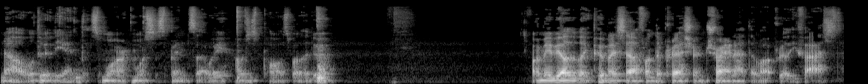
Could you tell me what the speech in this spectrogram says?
No, we'll do it at the end. It's more more suspense that way. I'll just pause while I do it. Or maybe I'll like put myself under pressure and try and add them up really fast.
